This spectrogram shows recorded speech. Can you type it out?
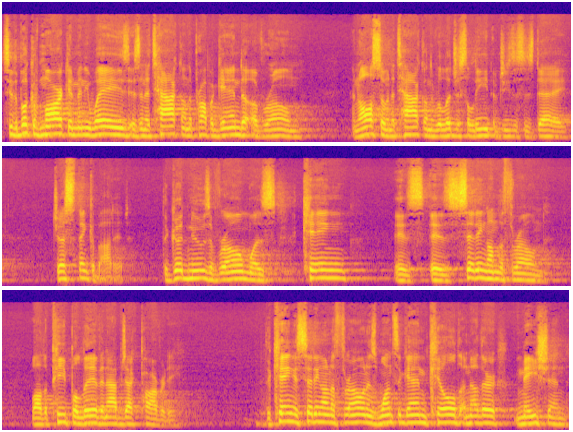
See, the book of Mark, in many ways, is an attack on the propaganda of Rome and also an attack on the religious elite of Jesus' day. Just think about it. The good news of Rome was king is, is sitting on the throne while the people live in abject poverty. The king is sitting on a throne, has once again killed another nation.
